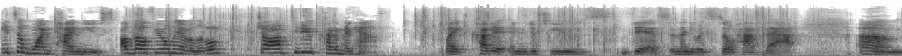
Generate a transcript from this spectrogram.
it's a one-time use. Although if you only have a little job to do, cut them in half. Like cut it and just use this and then you would still have that. Um,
